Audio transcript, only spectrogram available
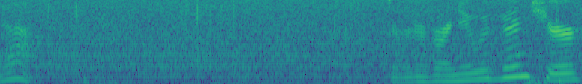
Yeah. Start of our new adventure.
